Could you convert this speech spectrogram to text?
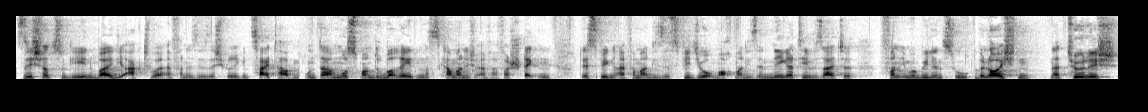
sicher zu gehen, weil die aktuell einfach eine sehr, sehr schwierige Zeit haben. Und da muss man drüber reden, das kann man nicht einfach verstecken. Deswegen einfach mal dieses Video, um auch mal diese negative Seite von Immobilien zu beleuchten. Natürlich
